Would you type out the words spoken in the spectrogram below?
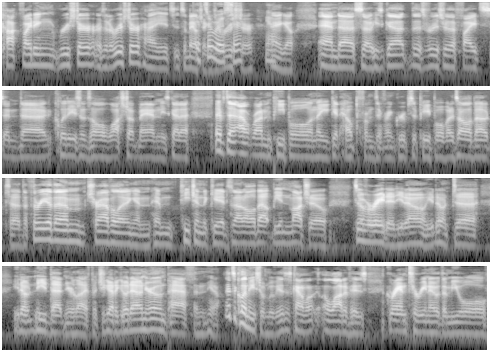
cockfighting rooster, or is it a rooster? I, it's it's a male It's a chicken. rooster, yeah. There you go. And uh, so he's got this rooster that fights, and uh, Clint Eastwood's a whole washed up man, and he's got to they have to outrun people, and they get help from different groups of people. But it's all about uh, the three of them traveling and him teaching the kid. It's not all about being macho. It's overrated, you know. You don't. Uh, you don't need that in your life, but you got to go down your own path. And, you know, it's a Clint Eastwood movie. This is kind of a, a lot of his Gran Torino, the Mule,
